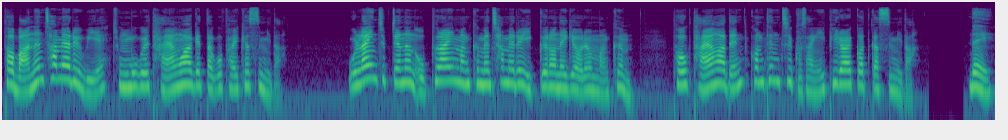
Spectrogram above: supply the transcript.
더 많은 참여를 위해 종목을 다양화하겠다고 밝혔습니다. 온라인 축제는 오프라인만큼의 참여를 이끌어내기 어려운 만큼 더욱 다양화된 컨텐츠 구상이 필요할 것 같습니다. 네.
